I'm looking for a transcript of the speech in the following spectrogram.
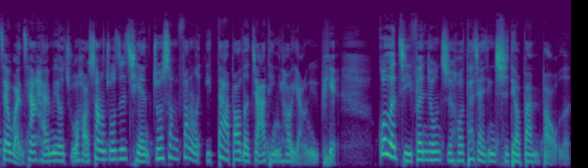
在晚餐还没有煮好上桌之前，桌上放了一大包的家庭号洋芋片。过了几分钟之后，大家已经吃掉半包了。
